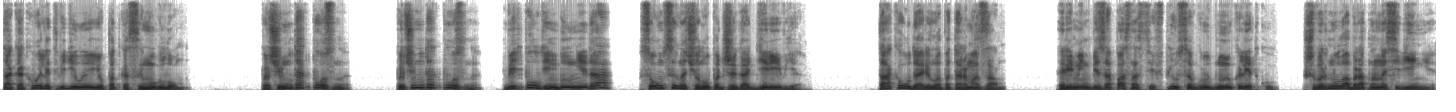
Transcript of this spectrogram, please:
так как Уэллет видела ее под косым углом. Почему так поздно? Почему так поздно? Ведь полдень был не да, солнце начало поджигать деревья. Така ударила по тормозам. Ремень безопасности впился в грудную клетку, швырнул обратно на сиденье.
